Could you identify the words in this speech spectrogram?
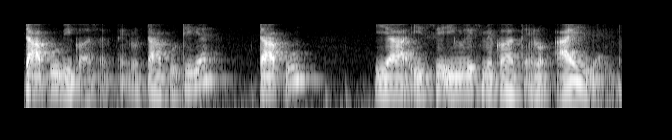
टापू भी कह सकते हैं। लोग टापू, ठीक है? टापू, या इसे इंग्लिश में कहते हैं लोग आईलैंड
